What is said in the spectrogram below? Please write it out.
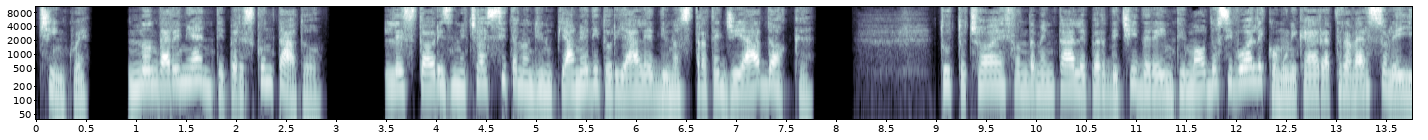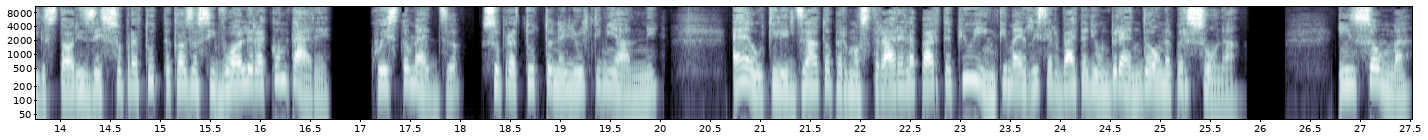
5. Non dare niente per scontato. Le stories necessitano di un piano editoriale e di una strategia ad hoc. Tutto ciò è fondamentale per decidere in che modo si vuole comunicare attraverso le e-stories e soprattutto cosa si vuole raccontare. Questo mezzo, soprattutto negli ultimi anni, è utilizzato per mostrare la parte più intima e riservata di un brand o una persona. Insomma,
